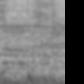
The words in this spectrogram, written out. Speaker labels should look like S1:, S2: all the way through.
S1: somehow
